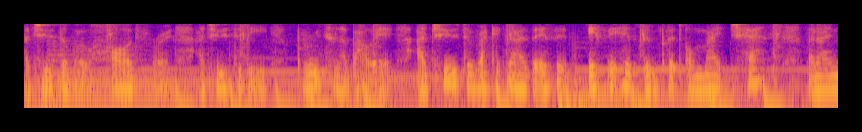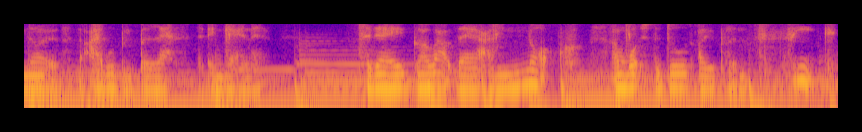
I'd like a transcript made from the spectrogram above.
I choose to go hard for it. I choose to be brutal about it. I choose to recognize that if it has been put on my chest, then I know that I will be blessed in getting it. Today, go out there and knock and watch the doors open. Seek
